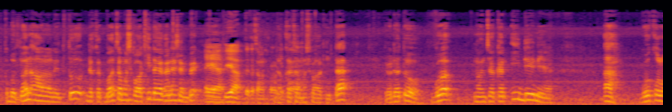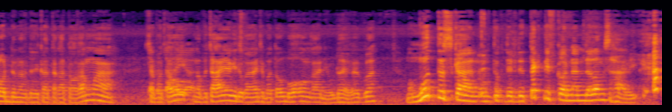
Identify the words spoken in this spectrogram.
kebetulan alun-alun itu tuh deket banget sama sekolah kita ya kan SMP Iya. Iya. dekat sama sekolah dekat kita. sama sekolah kita ya udah tuh gue noncakan ide nih ya ah gue kalau dengar dari kata-kata orang mah siapa tahu nggak percaya gitu kan siapa tahu bohong kan ya udah ya gue memutuskan untuk jadi detektif Conan dalam sehari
